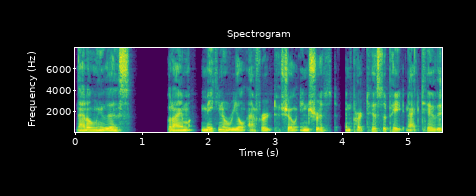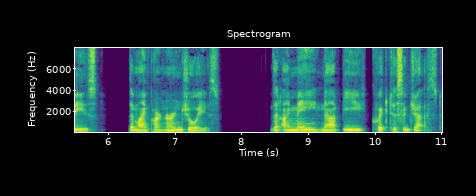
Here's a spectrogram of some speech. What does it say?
Not only this, but I am making a real effort to show interest and participate in activities that my partner enjoys that I may not be quick to suggest.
